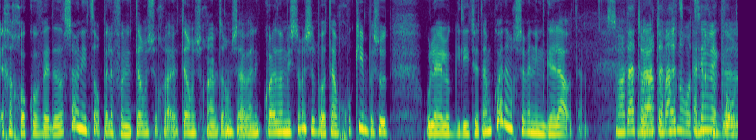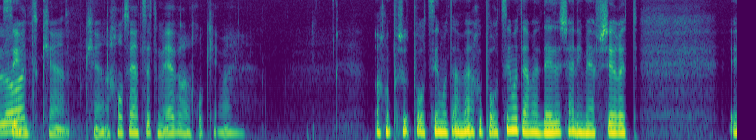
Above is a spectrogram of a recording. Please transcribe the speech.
איך החוק עובד, אז עכשיו אני אצור פלאפון יותר משוכלל, יותר משוכלל, יותר משוכלל, ואני כל הזמן משתמשת באותם חוקים, פשוט אולי לא גיליתי אותם קודם, עכשיו אני מגלה אותם. זאת אומרת, את אומרת, אנחנו רוצים אנחנו לגלות, פורצים. כן, כן, אנחנו רוצים לצאת מעבר לחוקים האלה. אנחנו פשוט פורצים אותם, ואנחנו פורצים אותם על ידי זה שאני מאפשרת אה,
